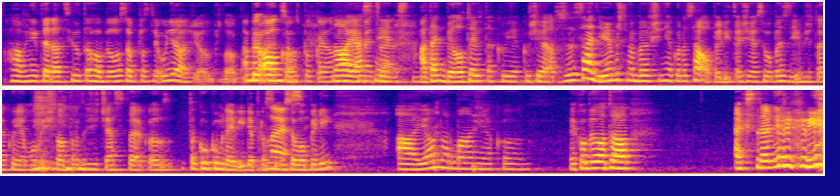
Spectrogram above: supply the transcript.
hlavní teda cíl toho bylo se prostě udělat, že jo. pro toho Aby on se jako. uspokojil. No, to jasně. jasný. A tak bylo to takový, jakože, a to se docela divím, protože jsme byli všichni jako docela opilí, takže já se vůbec divím, že to jako jemu vyšlo, protože často jako to klukům nevíde, prostě, No, jsou opilí. A jo, normálně jako Jako bylo to extrémně rychlý.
